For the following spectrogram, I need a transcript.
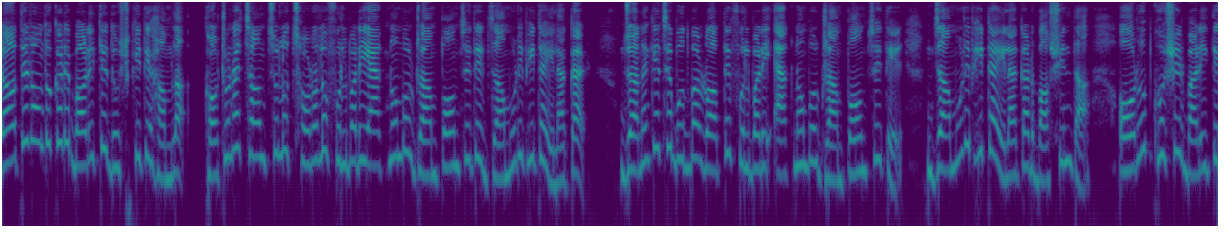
রাতের অন্ধকারে বাড়িতে দুষ্কৃতী হামলা। ঘটনায় চাঞ্চল্য ছড়ালো ফুলবাড়ি এক নম্বর গ্রাম পঞ্চায়েতের জামুরি ভিটা এলাকার। জানা গেছে, বুধবার রাতে ফুলবাড়ি এক নম্বর গ্রাম পঞ্চায়েতের জামুরি ভিটা এলাকার বাসিন্দা অরূপ ঘোষের বাড়িতে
